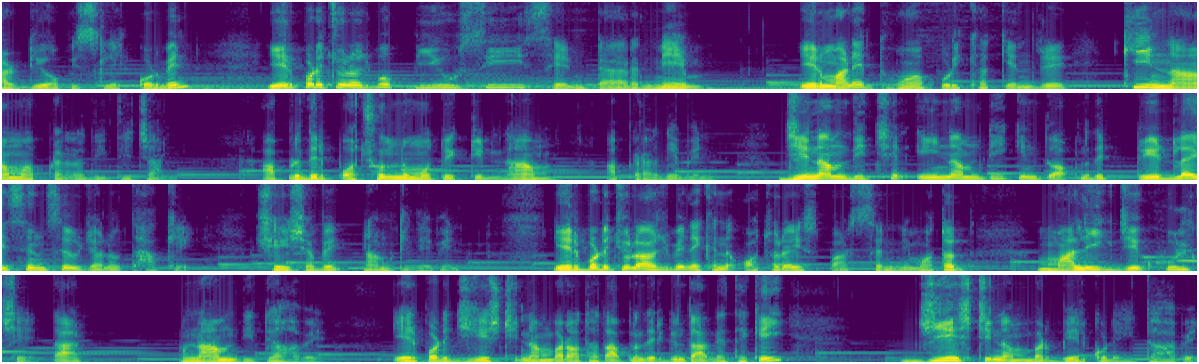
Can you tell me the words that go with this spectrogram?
আরটিও অফিস সিলেক্ট করবেন। এরপরে চলে আসব পিউসি সেন্টার নেম এর মানে ধোঁয়া পরীক্ষা কেন্দ্রে কি নাম আপনারা দিতে চান? আপনাদের পছন্দ মতো একটি নাম আপনারা দেবেন। যে নাম দিচ্ছেন, এই নামটি কিন্তু আপনাদের ট্রেড লাইসেন্সেও যেন থাকে, সেই হিসাবে নামটি দেবেন। এরপরে চলে আসবেন এখানে অথরাইজ পার্সন নেম অর্থাৎ মালিক যে খুলছে, তার নাম দিতে হবে। এরপরে জিএসটি নাম্বার অর্থাৎ আপনাদের কিন্তু আগে থেকেই জিএসটি নাম্বার বের করে দিতে হবে।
